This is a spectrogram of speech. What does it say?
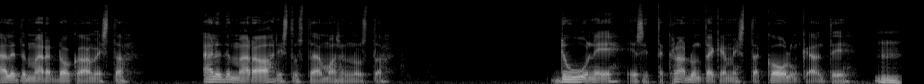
älytön määrä dokaamista, älytön määrä ahdistusta ja masennusta, duunia ja sitten gradun tekemistä, koulunkäyntiä. Mm.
